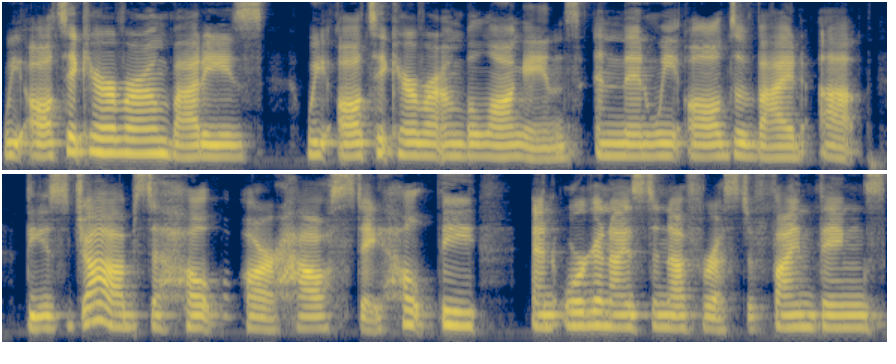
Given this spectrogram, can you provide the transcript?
We all take care of our own bodies. We all take care of our own belongings, and then we all divide up these jobs to help our house stay healthy and organized enough for us to find things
